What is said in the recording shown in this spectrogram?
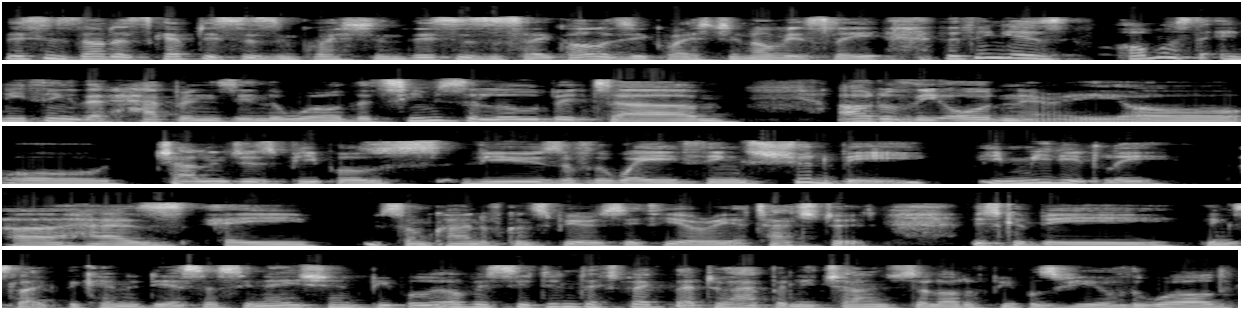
This is not a skepticism question. This is a psychology question, obviously. The thing is, almost anything that happens in the world that seems a little bit um, out of the ordinary or, or, challenges people's views of the way things should be immediately uh, has a some kind of conspiracy theory attached to it. This could be things like the Kennedy assassination. People obviously didn't expect that to happen. It challenged a lot of people's view of the world.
